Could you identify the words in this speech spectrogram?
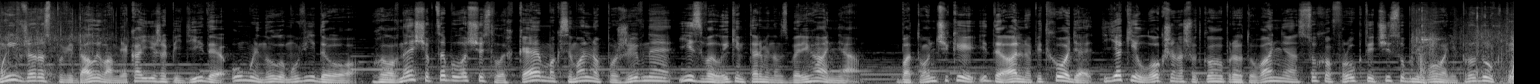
Ми вже розповідали вам, яка їжа підійде у минулому відео. Головне, щоб це було щось легке, максимально поживне і з великим терміном зберігання. Батончики ідеально підходять, як і локшина швидкого приготування, сухофрукти чи сублімовані продукти.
